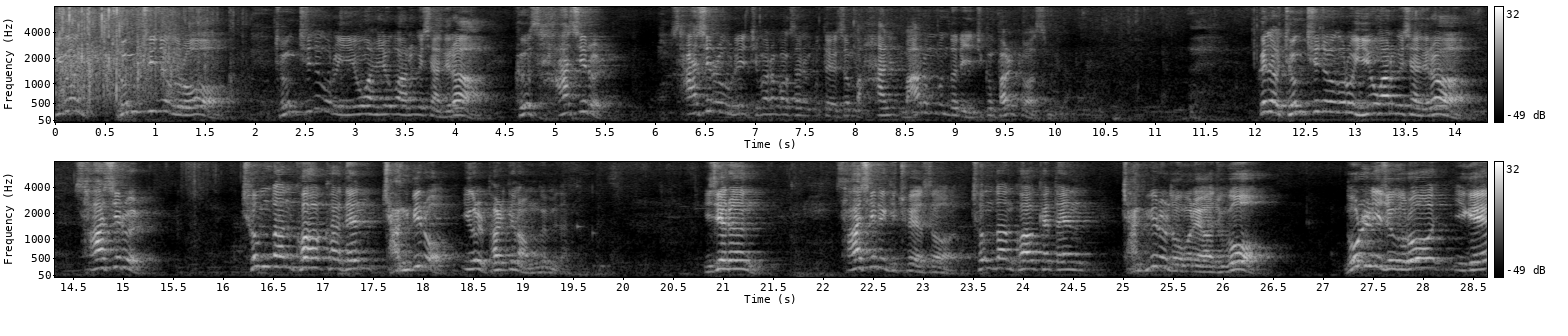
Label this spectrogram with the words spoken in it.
이건 정치적으로 정치적으로 이용하려고 하는 것이 아니라 그 사실을 사실을 우리 지만한 박사님부터 해서 많은, 많은 분들이 지금 밝혀왔습니다. 그냥 정치적으로 이용하는 것이 아니라 사실을 첨단 과학화된 장비로 이걸 밝혀 나온 겁니다. 이제는 사실에 기초해서 첨단 과학화된 장비를 동원해 가지고 논리적으로 이게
